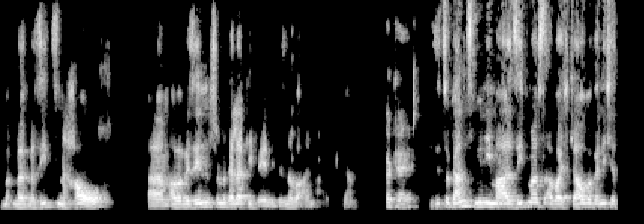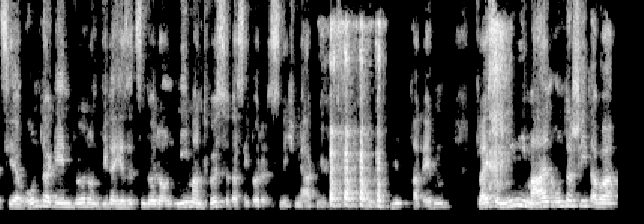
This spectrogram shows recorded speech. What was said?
man, man sieht einen Hauch, ähm, aber wir sehen uns schon relativ ähnlich. Wir sind aber eineigig, ja. Okay. Sieht so ganz minimal, sieht man es, aber ich glaube, wenn ich jetzt hier runtergehen würde und wieder hier sitzen würde und niemand wüsste, dass sie würde das nicht merken. Hat eben vielleicht so einen minimalen Unterschied, aber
